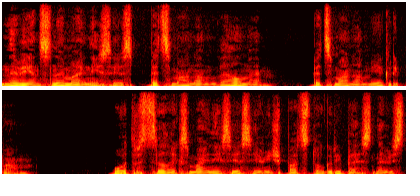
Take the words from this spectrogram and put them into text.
Neviens nemainīsies pēc manām vēlmēm, pēc manām iegribām. Otrs cilvēks mainīsies, ja viņš pats to gribēs, nevis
